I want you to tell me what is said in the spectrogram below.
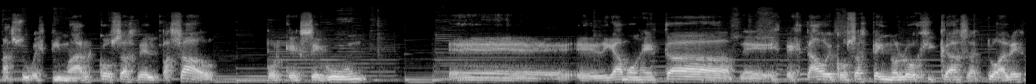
a subestimar cosas del pasado, porque según eh, eh, digamos, esta, eh, este estado de cosas tecnológicas actuales,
